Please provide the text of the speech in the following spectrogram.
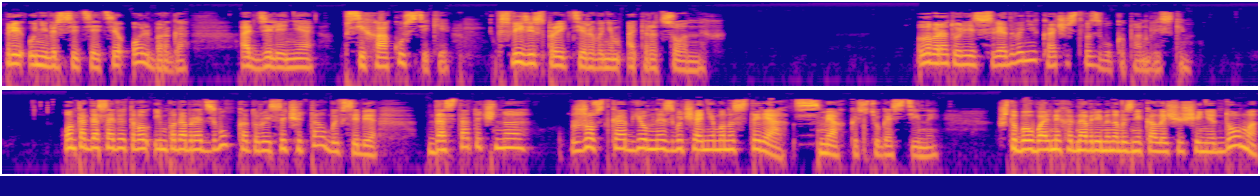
при университете Ольберга — отделение психоакустики в связи с проектированием операционных. Лаборатория исследований качества звука по-английски. Он тогда советовал им подобрать звук, который сочетал бы в себе достаточно жесткое объемное звучание монастыря с мягкостью гостиной, чтобы у больных одновременно возникало ощущение дома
